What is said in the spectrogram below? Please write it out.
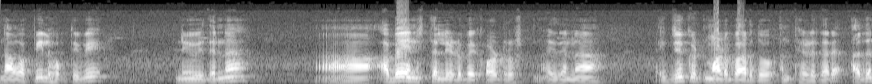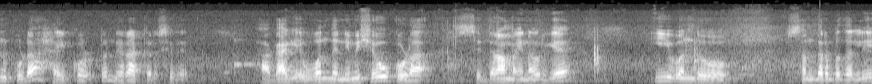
ನಾವು ಅಪೀಲ್ ಹೋಗ್ತೀವಿ ನೀವು ಇದನ್ನು ಅಬೇಯನ್ಸ್ದಲ್ಲಿ ಇಡಬೇಕು ಆರ್ಡ್ರು ಇದನ್ನು ಎಕ್ಸಿಕ್ಯೂಟ್ ಮಾಡಬಾರ್ದು ಅಂತ ಹೇಳಿದ್ದಾರೆ. ಅದನ್ನು ಕೂಡ ಹೈಕೋರ್ಟು ನಿರಾಕರಿಸಿದೆ. ಹಾಗಾಗಿ ಒಂದು ನಿಮಿಷವೂ ಕೂಡ ಸಿದ್ದರಾಮಯ್ಯನವ್ರಿಗೆ ಈ ಒಂದು ಸಂದರ್ಭದಲ್ಲಿ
